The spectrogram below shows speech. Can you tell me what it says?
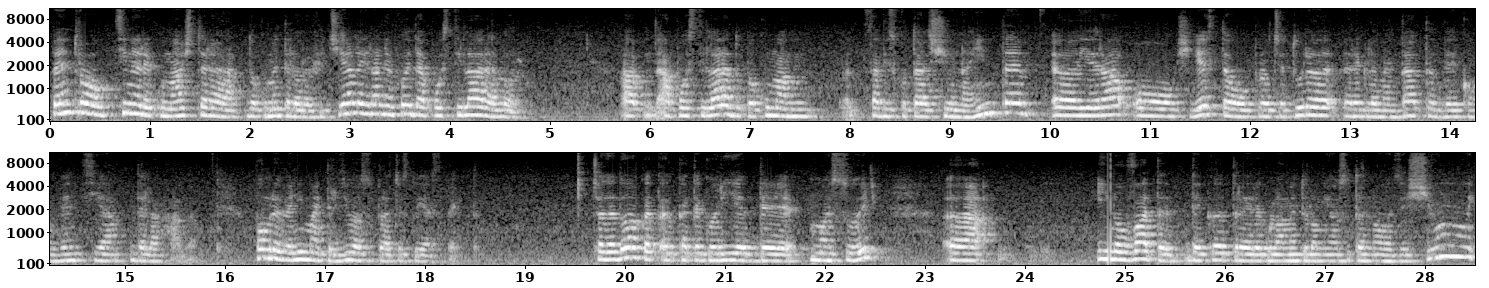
pentru a obține recunoașterea documentelor oficiale era nevoie de apostilarea lor. Apostilarea, după cum am, s-a discutat și înainte, era o și este o procedură reglementată de Convenția de la Haga. Vom reveni mai târziu asupra acestui aspect. Cea de-a doua categorie de măsuri inovată de către regulamentul 1191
